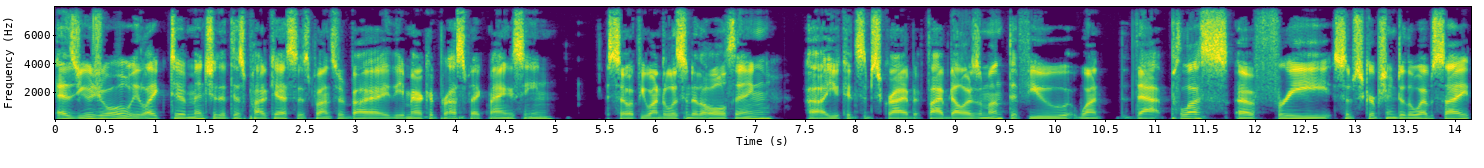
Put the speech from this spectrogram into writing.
As usual, we like to mention that this podcast is sponsored by the American Prospect Magazine. So if you want to listen to the whole thing, uh, you can subscribe at $5 a month if you want that, plus a free subscription to the website,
